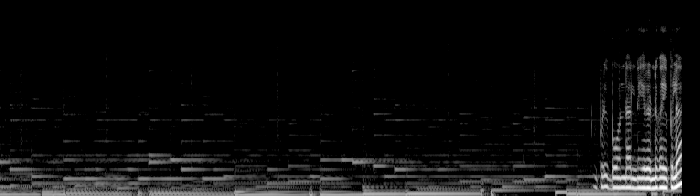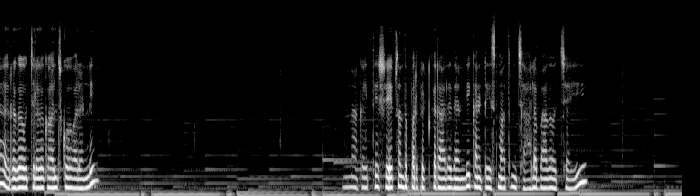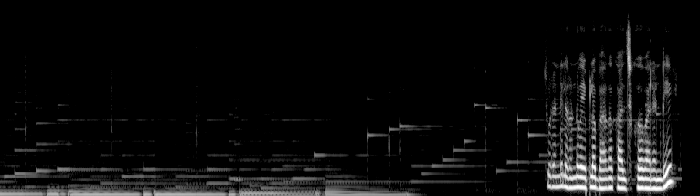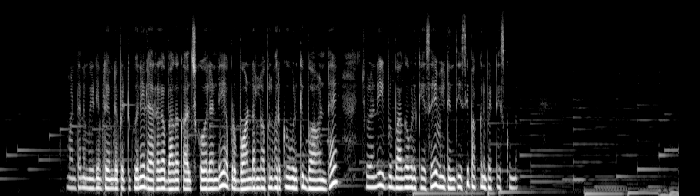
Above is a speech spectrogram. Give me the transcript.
ఇప్పుడు బోండాలని రెండు వైపులా ఎర్రగా వచ్చేలాగా కాల్చుకోవాలండి. నాకైతే షేప్స్ అంత పర్ఫెక్ట్గా రాలేదండి కానీ టేస్ట్ మాత్రం చాలా బాగా వచ్చాయి. చూడండి ఇలా రెండు వైపులా బాగా కాల్చుకోవాలండి. మంటను మీడియం ఫ్లేమ్లో పెట్టుకొని ఇలా ఎర్రగా బాగా కాల్చుకోవాలండి. అప్పుడు బోండల లోపల వరకు ఉడికి బాగుంటాయి. చూడండి ఇప్పుడు బాగా ఉడికేసాయి. వీటిని తీసి పక్కన పెట్టేసుకుందాం.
